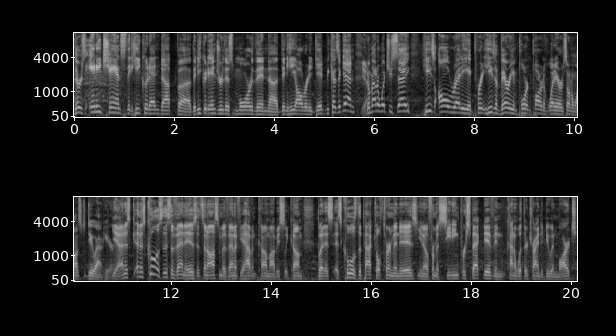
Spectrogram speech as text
there's any chance that he could end up uh, that he could injure this more than uh, than he already did because again Yeah. no matter what you say he's already a pretty he's a very important part of what Arizona wants to do out here Yeah, and as, and as cool as this event is, it's an awesome event. If you haven't come, obviously come. But as, as cool as the Pac-12 tournament is, you know, from a seeding perspective and kind of what they're trying to do in March,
